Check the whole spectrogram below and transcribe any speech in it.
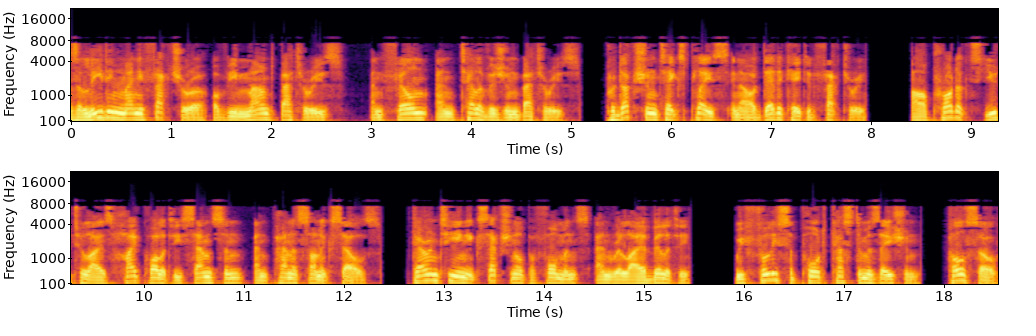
As a leading manufacturer of V-mount batteries and film and television batteries, production takes place in our dedicated factory. Our products utilize high-quality Samsung and Panasonic cells, guaranteeing exceptional performance and reliability. We fully support customization, wholesale,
